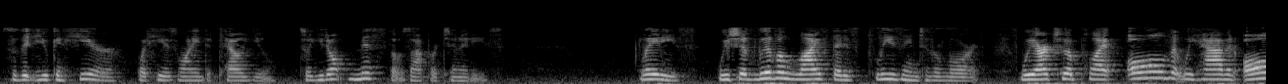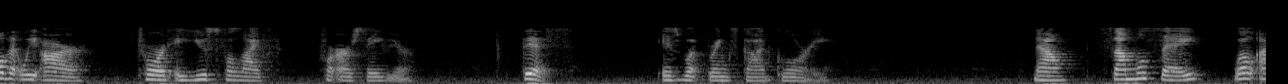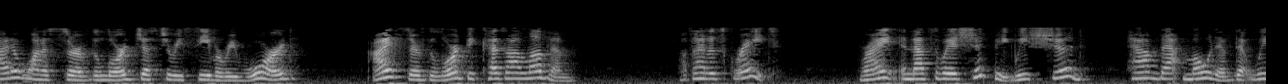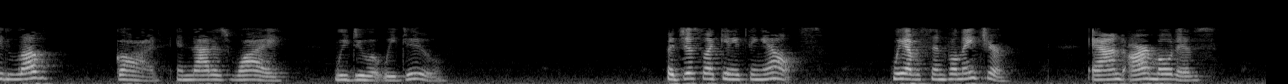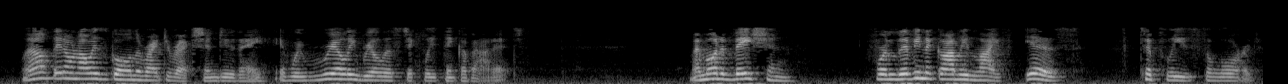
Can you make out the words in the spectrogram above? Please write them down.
so that you can hear what He is wanting to tell you, so you don't miss those opportunities. Ladies, we should live a life that is pleasing to the Lord. We are to apply all that we have and all that we are toward a useful life for our Savior. This is what brings God glory. Now, some will say, well, I don't want to serve the Lord just to receive a reward. I serve the Lord because I love Him. Well, that is great. Right? And that's the way it should be. We should have that motive that we love God, and that is why we do what we do. But just like anything else, we have a sinful nature. And our motives well, they don't always go in the right direction, do they? If we really realistically think about it. My motivation for living a godly life is to please the Lord.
